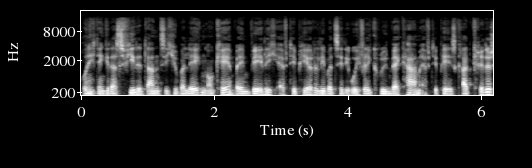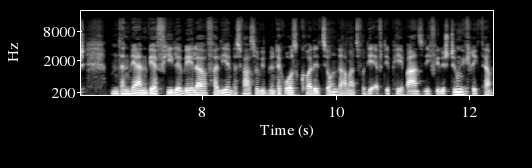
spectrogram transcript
Und ich denke, dass viele dann sich überlegen, okay, wem wähle ich, FDP oder lieber CDU? Ich will Grün weghaben. FDP ist gerade kritisch. Und dann werden wir viele Wähler verlieren. Das war so wie mit der Großen Koalition damals, wo die FDP wahnsinnig viele Stimmen gekriegt haben.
